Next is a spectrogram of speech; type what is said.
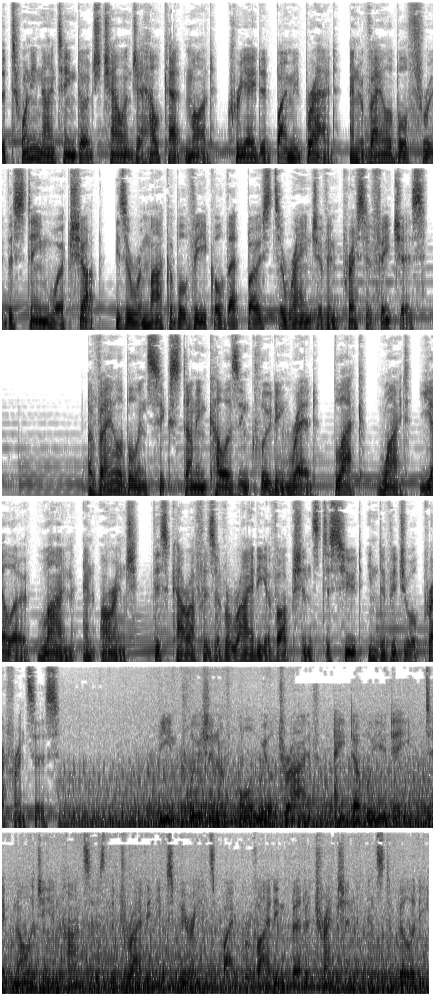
the 2019 Dodge Challenger Hellcat mod, created by me Brad and available through the Steam Workshop, is a remarkable vehicle that boasts a range of impressive features. Available in six stunning colors including red, black, white, yellow, lime, and orange, this car offers a variety of options to suit individual preferences. The inclusion of all-wheel drive AWD technology enhances the driving experience by providing better traction and stability,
